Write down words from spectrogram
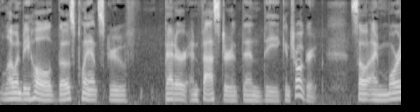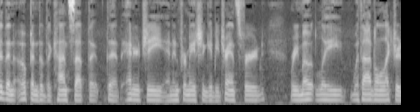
lo and behold, those plants grew better and faster than the control group. So I'm more than open to the concept that, that energy and information can be transferred remotely without an electro,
